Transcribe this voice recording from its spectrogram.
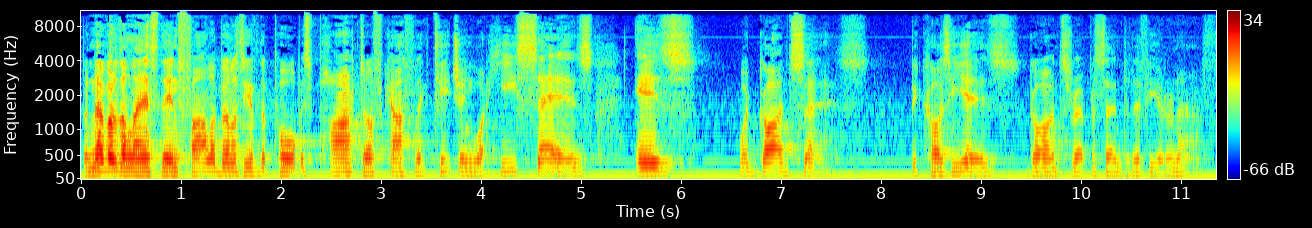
but nevertheless, the infallibility of the Pope is part of Catholic teaching. What he says is what God says because he is God's representative here on earth.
